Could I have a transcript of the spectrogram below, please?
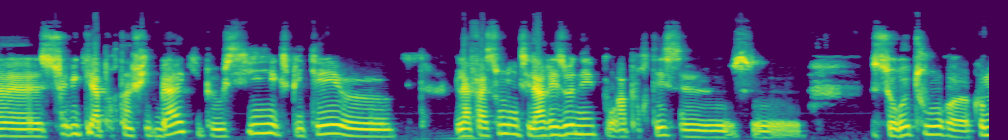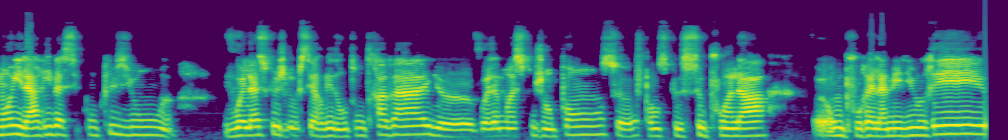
euh, celui qui apporte un feedback, il peut aussi expliquer euh, la façon dont il a raisonné pour apporter ce, ce, retour, euh, comment il arrive à ses conclusions. Voilà ce que j'ai observé dans ton travail, voilà moi ce que j'en pense. Je pense que ce point-là, on pourrait l'améliorer.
